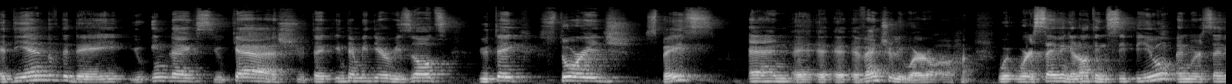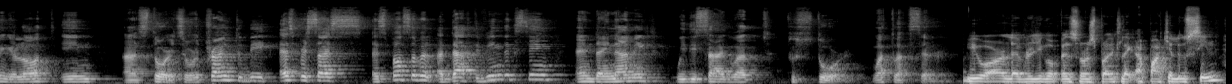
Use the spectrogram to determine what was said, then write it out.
At the end of the day, you index, you cache, you take intermediate results, you take storage space, and eventually we're, we're saving a lot in CPU and we're saving a lot in uh, storage. So we're trying to be as precise as possible, adaptive indexing and dynamic. We decide what to store, what to accelerate. You are leveraging open source projects like Apache Lucene.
